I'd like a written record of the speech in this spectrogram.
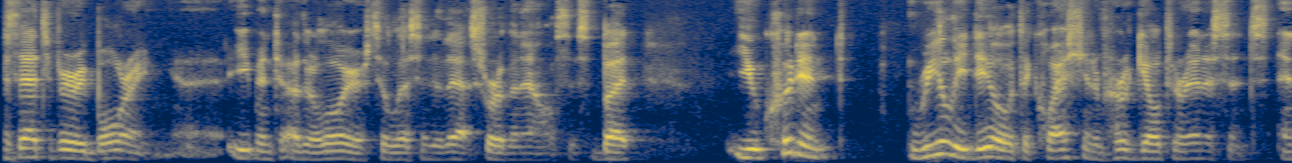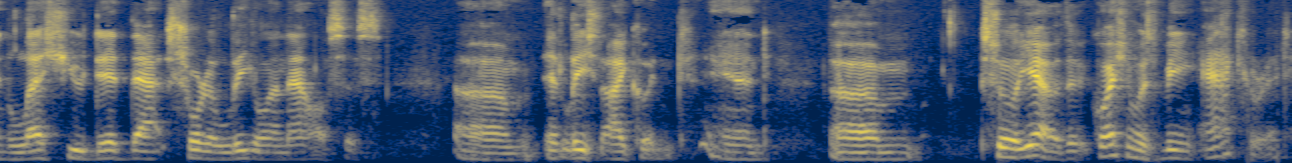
because that's very boring, uh, even to other lawyers, to listen to that sort of analysis. But you couldn't really deal with the question of her guilt or innocence unless you did that sort of legal analysis. Um, at least I couldn't, and um, so yeah, the question was being accurate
